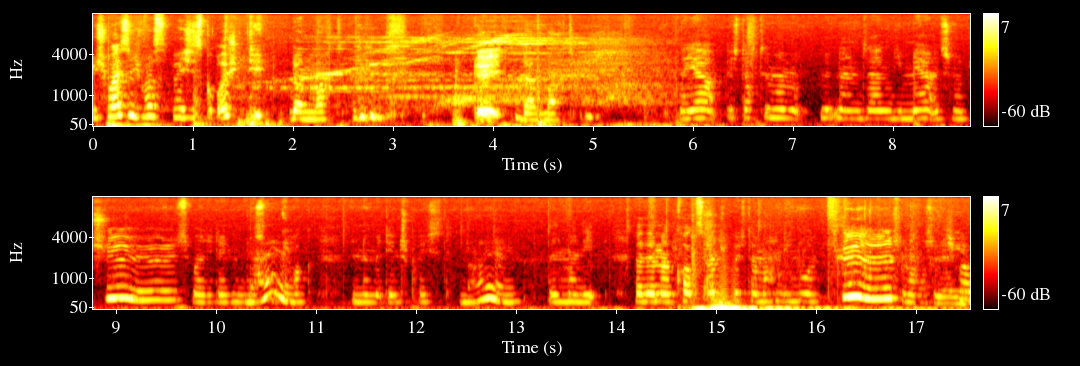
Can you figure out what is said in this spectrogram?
Ich weiß nicht, was welches Geräusch die dann macht. dann macht. Naja, ich dachte immer, mit dann sagen die mehr als nur Tschüss, weil die denken, du bist ein. Krog, wenn du mit denen sprichst. Nein. Wenn man die, weil wenn man Crocs anspricht, dann machen die nur Tschüss und dann musst du wieder Ich gehen.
